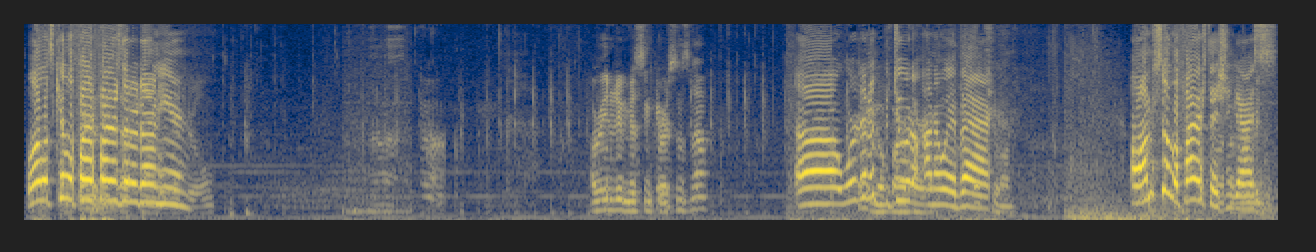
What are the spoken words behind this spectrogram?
Well, let's kill the firefighters that are down here. Are we gonna do missing persons now? Uh, we're There you gonna go, do it on our way back. Touch you on. Oh, I'm still the fire station, What are we guys.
